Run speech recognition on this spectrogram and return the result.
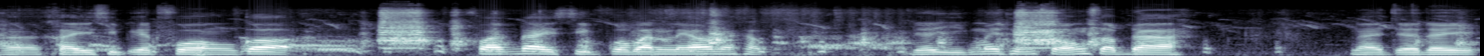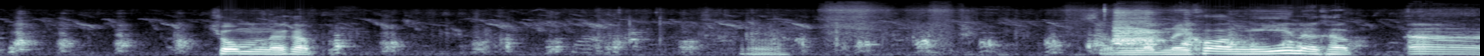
อ่าไข่สิบเอ็ดฟองก็ฟักได้สิบกว่าวันแล้วนะครับ เดี๋ยวอีกไม่ถึงสองสัปดาห์ น่าจะได้ชมนะครับสำหรับในข้อนี้นะครับอ่า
